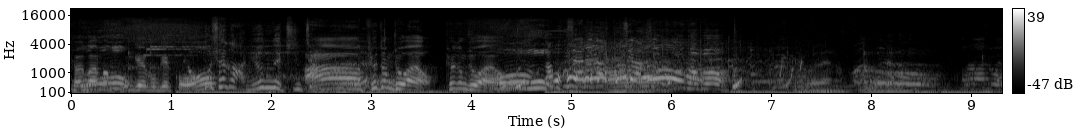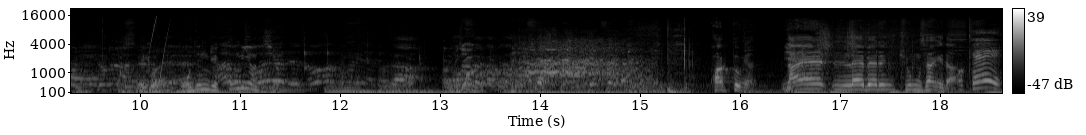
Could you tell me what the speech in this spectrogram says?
결과 한번 공개해 보겠고. 호세가 아니었네 진짜 아 표정 좋아요. 표정 좋아요. 나쁘지 않아 나쁘지 않아. 봐봐. 모든 게 꿈이었죠. 보자고. 곽동현 나의 레벨은 중상이다. 오케이.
